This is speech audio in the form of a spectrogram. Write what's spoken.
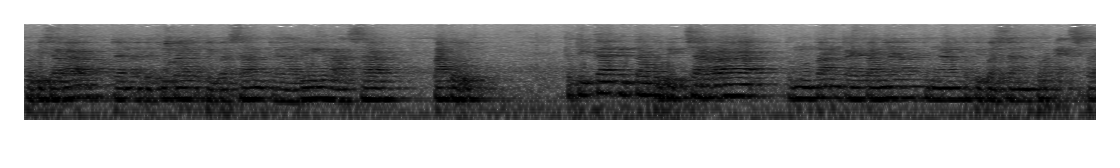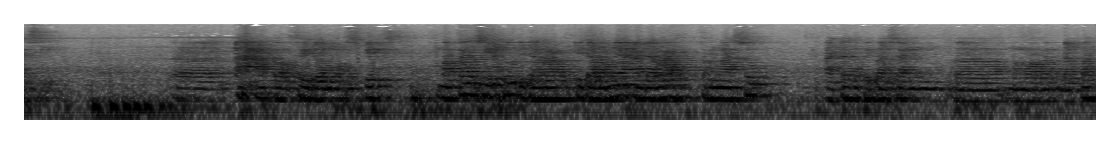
berbicara dan ada juga kebebasan dari rasa takut. Ketika kita berbicara tentang kaitannya dengan kebebasan berekspresi e, atau freedom of speech, maka di situ di dalam di dalamnya adalah termasuk ada kebebasan e, mengeluarkan pendapat,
